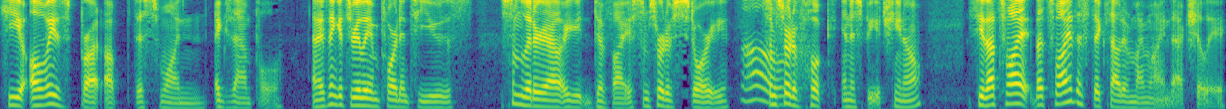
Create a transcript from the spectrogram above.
He always brought up this one example, and I think it's really important to use some literary device, some sort of story, Oh. some sort of hook in a speech, you know? See, that's why that's why this sticks out in my mind actually.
